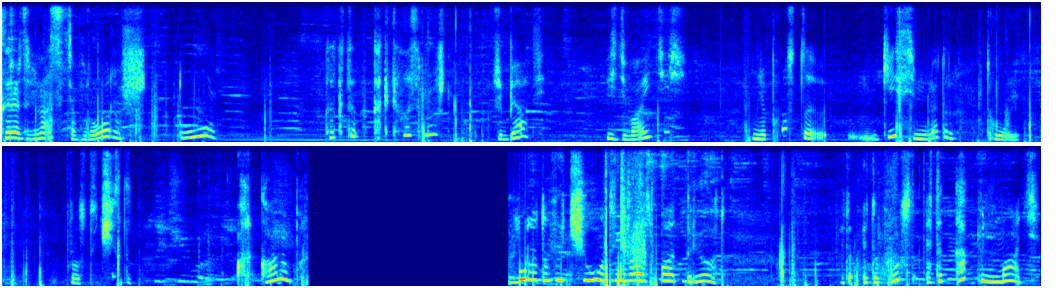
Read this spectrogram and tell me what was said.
КР-12 Aurora, что? Как это, как это возможно? Ребят, издеваетесь? У меня просто кейс симулятор тролль. Просто чисто арканом Ура, да вы чего? Три раза подряд. Это, это просто... Это как понимать?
